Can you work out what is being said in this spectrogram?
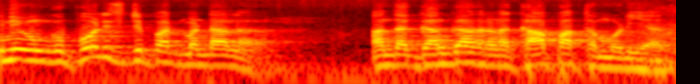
இனி உங்க போலீஸ் டிபார்ட்மெண்டால அந்த கங்காதரனை காப்பாற்ற முடியாது.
